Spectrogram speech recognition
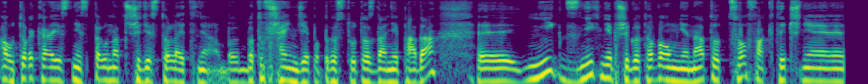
autorka jest niespełna 30-letnia, bo, bo to wszędzie po prostu to zdanie pada. Y, nikt z nich nie przygotował mnie na to, co faktycznie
